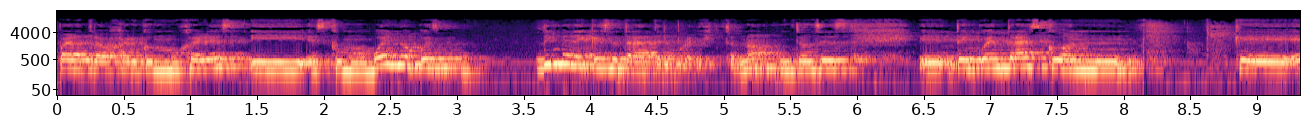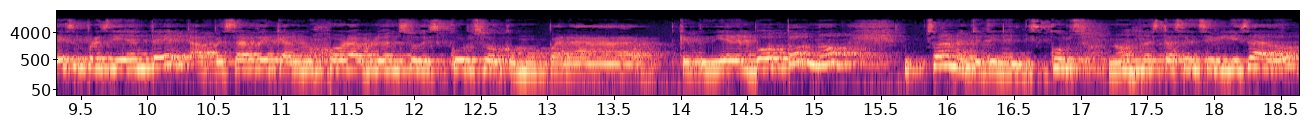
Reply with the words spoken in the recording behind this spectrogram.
para trabajar con mujeres y es como, bueno, pues dime de qué se trata el proyecto, ¿no? Entonces, eh, te encuentras con que es presidente, a pesar de que a lo mejor habló en su discurso como para que pidiera el voto, ¿no? Solamente tiene el discurso, ¿no? No está sensibilizado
